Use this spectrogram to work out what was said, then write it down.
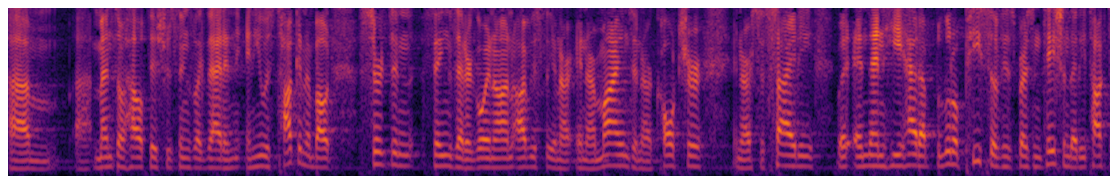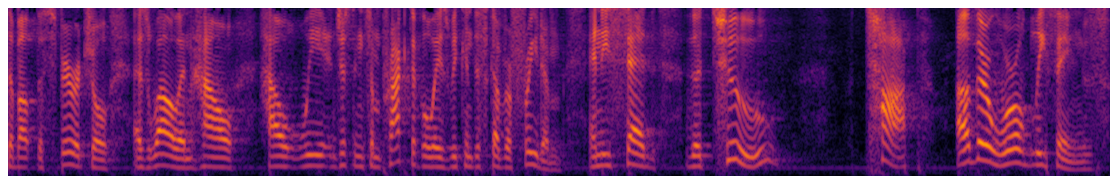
um, uh, mental health issues, things like that. And, and, he was talking about certain things that are going on, obviously, in our, in our minds, in our culture, in our society. But, and then he had a little piece of his presentation that he talked about the spiritual as well and how, how we, just in some practical ways, we can discover freedom. And he said the two top otherworldly things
